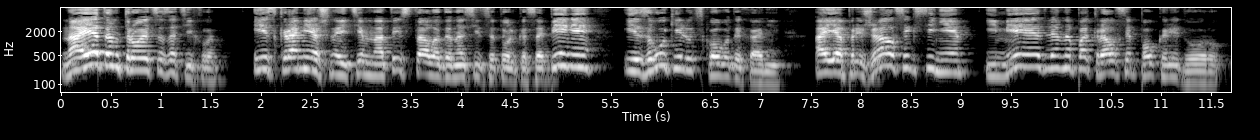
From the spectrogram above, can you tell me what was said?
На этом троица затихла. Из кромешной темноты стало доноситься только сопение и звуки людского дыхания, а я прижался к стене и медленно покрался по коридору.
